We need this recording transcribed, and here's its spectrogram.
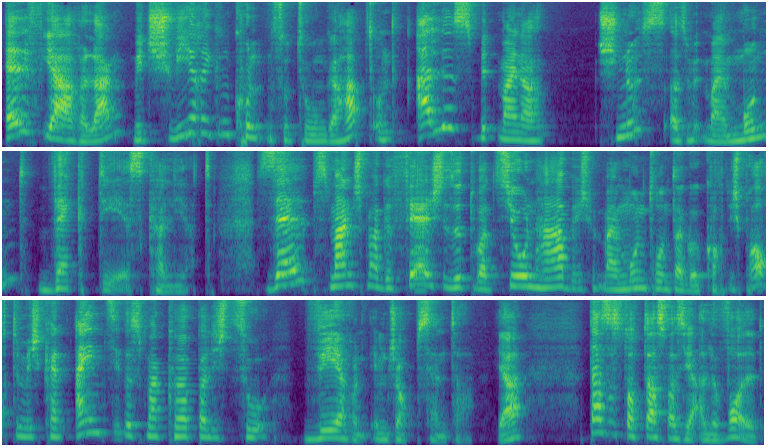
elf Jahre lang mit schwierigen Kunden zu tun gehabt und alles mit meiner Schnüss, also mit meinem Mund, wegdeeskaliert. Selbst manchmal gefährliche Situationen habe ich mit meinem Mund runtergekocht. Ich brauchte mich kein einziges Mal körperlich zu wehren im Jobcenter. Ja, das ist doch das, was ihr alle wollt.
